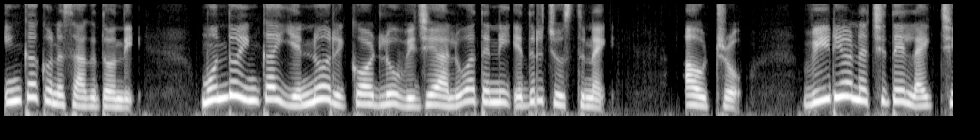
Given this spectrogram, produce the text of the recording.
ఇంకా కొనసాగుతోంది. ముందు ఇంకా ఎన్నో రికార్డులు విజయాలు అతన్ని ఎదురుచూస్తున్నాయి. అవుట్రో వీడియో నచ్చితే లైక్ చేయండి.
